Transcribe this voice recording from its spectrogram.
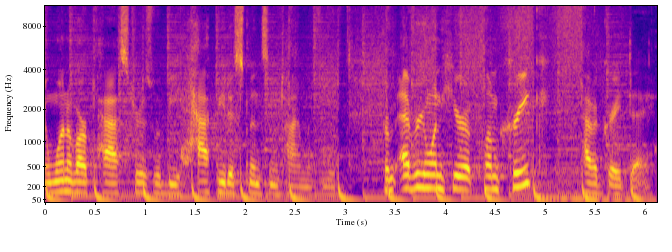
and one of our pastors would be happy to spend some time with you. From everyone here at Plum Creek, have a great day.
